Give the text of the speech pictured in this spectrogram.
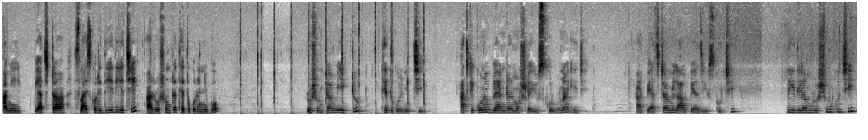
আমি পেঁয়াজটা স্লাইস করে দিয়ে দিয়েছি আর রসুনটা থেতো করে নেব। রসুনটা আমি একটু থেতো করে নিচ্ছি। আজকে কোনো ব্ল্যান্ডার মশলা ইউজ করব না, এই যে। আর পেঁয়াজটা আমি লাল পেঁয়াজ ইউজ করছি। দিয়ে দিলাম রসুন কুচি।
